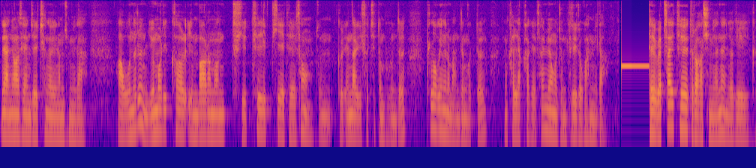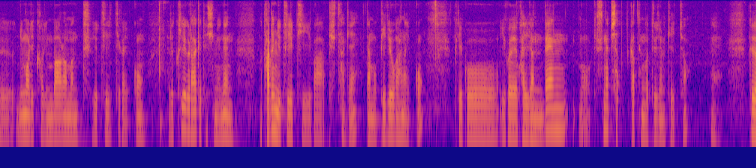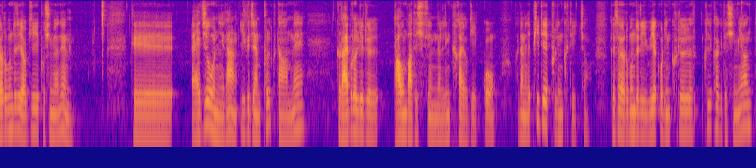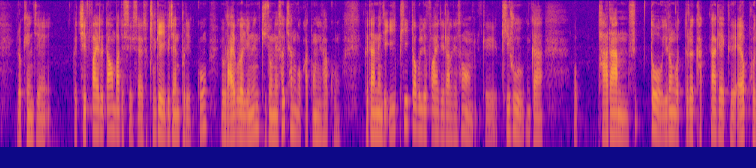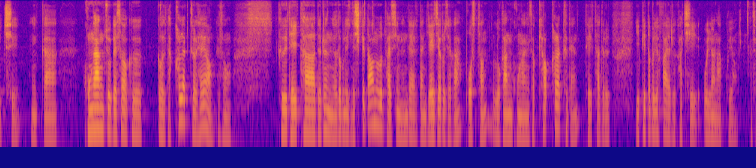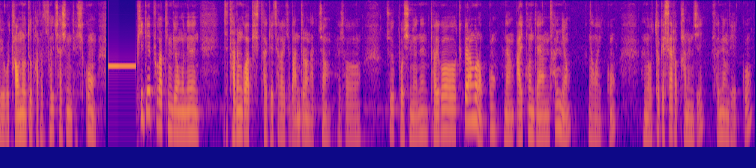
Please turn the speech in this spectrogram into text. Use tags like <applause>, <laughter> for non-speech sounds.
네 안녕하세요. NJ 채널 이남주입니다. 아, 오늘은 Numerical Environment Utility에 대해서 좀 그 옛날 리서치했던 부분들 plug-in으로 만든 것들 좀 간략하게 설명을 좀 드리려고 합니다. 제 웹사이트에 들어가시면은 여기 그 Numerical Environment Utility가 있고 여기 클릭을 하게 되시면은 뭐 다른 유틸리티와 비슷하게 일단 뭐 비디오가 하나 있고 그리고 이거에 관련된 뭐 스냅샷 같은 것들이 좀 이렇게 있죠 그래서 여러분들이 여기 보시면은 그 에즈온이랑 이그젠플 그 다음에 그 라이브러리를 다운받으실 수 있는 링크가 여기 있고 그 다음에 PDF 링크도 있죠. 그래서 여러분들이 위에 거 링크를 클릭하게 되시면 이렇게 이제 그 zip 파일을 다운받을 수 있어요. 그래서 두 개의 이그젠플이 있고 이 라이브러리는 기존에 설치하는 것과 동일하고 그 다음에 이제 EPW 파일이라 그래서 그 기후 그러니까 뭐 바람, 습 또 이런 것들을 각각의 그 airports 그러니까 공항 쪽에서 그걸 다 collect를 해요. 그래서 그 데이터들은 여러분들이 이제 쉽게 다운로드 받을 수 있는데 일단 예제로 제가 보스턴 로간 공항에서 collect된 데이터들을 EPW 파일을 같이 올려놨고요. 그래서 이거 다운로드 받아서 설치하시면 되시고 PDF 같은 경우는 이제 다른 거와 비슷하게 제가 이렇게 만들어 놨죠. 그래서 쭉 보시면은 별거 특별한 건 없고 그냥 아이콘 대한 설명 나와 있고 어떻게 setup하는지 설명되어 있고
